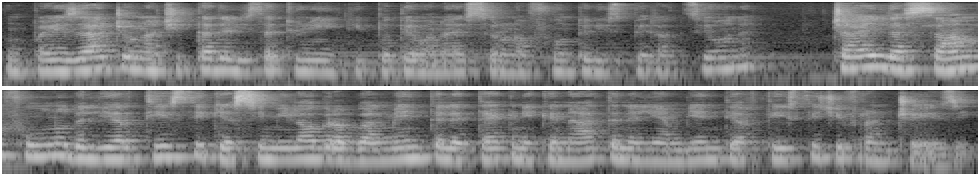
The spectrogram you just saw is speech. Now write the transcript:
un paesaggio o una città degli Stati Uniti potevano essere una fonte di ispirazione? Child Assam fu uno degli artisti che assimilò gradualmente le tecniche nate negli ambienti artistici francesi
